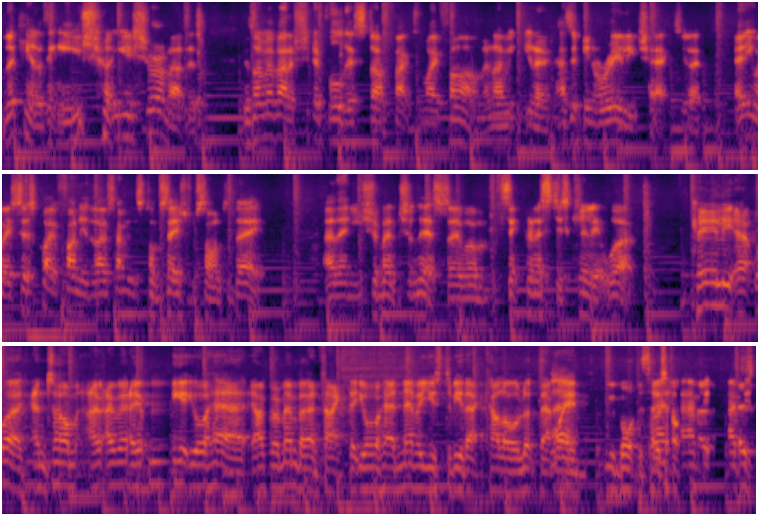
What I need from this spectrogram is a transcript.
looking at it, thinking, "Are you sure? Are you sure about this?" Because I'm about to ship all this stuff back to my farm, and I mean, you know, has it been really checked? You know. Anyway, so it's quite funny that I was having this conversation with someone today, and then you should mention this. So um, synchronicity is clearly at work clearly at work. And Tom, I, I, looking at your hair, I remember, in fact, that your hair never used to be that color or look that no. way. You bought this hotel. I, I, it's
